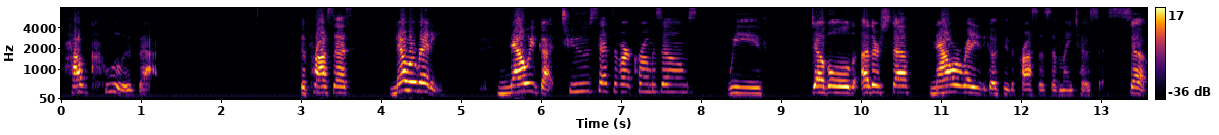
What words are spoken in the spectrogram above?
How cool is that? The process, now we're ready. Now we've got two sets of our chromosomes. We've doubled other stuff. Now we're ready to go through the process of mitosis. So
